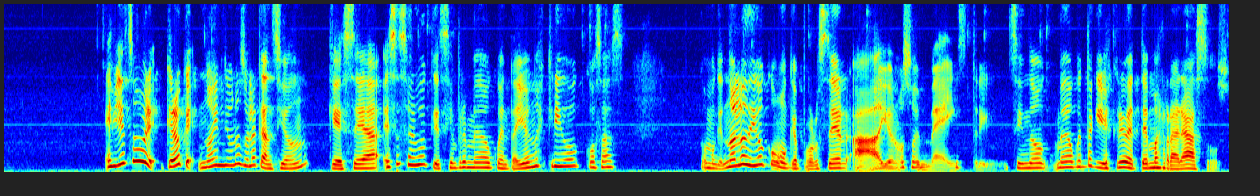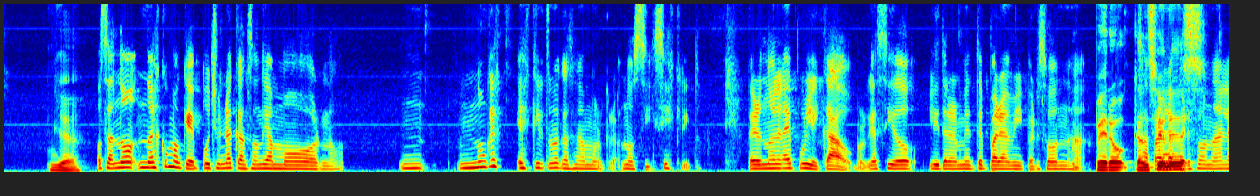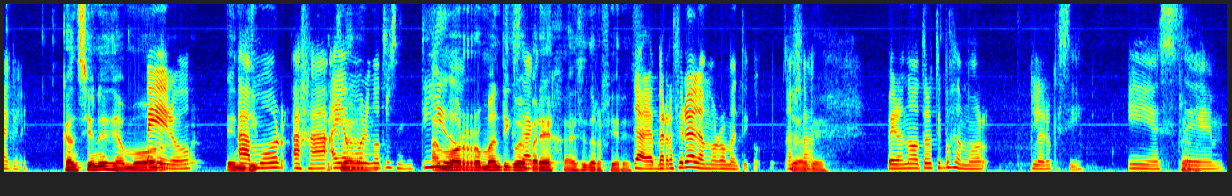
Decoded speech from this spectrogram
Es bien sobre... Creo que no hay ni una sola canción que sea... Eso es algo que siempre me he dado cuenta. Yo no escribo cosas... Como que... No lo digo como que por ser... Ah, yo no soy mainstream. Sino me he dado cuenta que yo escribo temas rarazos. ya. O sea, no, no es como que, pucha, una canción de amor, ¿no? N- nunca he escrito una canción de amor, creo. No, sí, sí he escrito. Pero no la he publicado porque ha sido literalmente para mi persona. Pero o sea, para la canciones, persona a la que le... canciones de amor. Pero en di- amor, ajá, hay claro. amor en otro sentido. amor romántico Exacto. de pareja, ¿a ese te refieres? Claro, me refiero al amor romántico. Ajá. ok. Pero no, otro tipo de amor, claro que sí. Y este.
